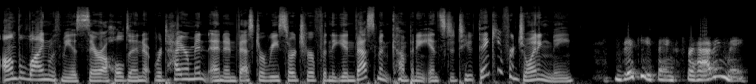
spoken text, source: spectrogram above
On the line with me is Sarah Holden, retirement and investor researcher from the Investment Company Institute. Thank you for joining me. Vicki, thanks for having me.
